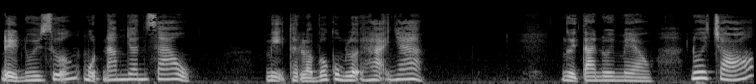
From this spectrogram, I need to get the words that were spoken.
Để nuôi dưỡng một nam nhân sao? Mị thật là vô cùng lợi hại nha. Người ta nuôi mèo Nuôi chó,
